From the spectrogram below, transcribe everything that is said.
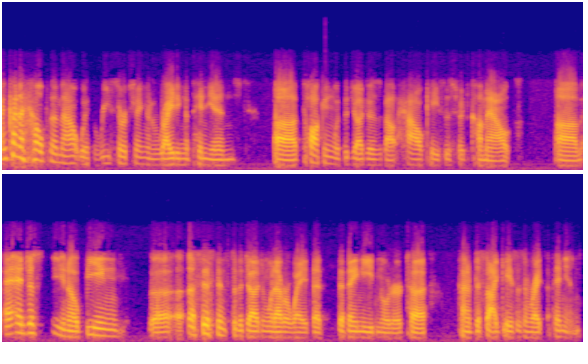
and kind of help them out with researching and writing opinions, uh, talking with the judges about how cases should come out, um, and, and just you know being uh, assistance to the judge in whatever way that that they need in order to kind of decide cases and write opinions.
